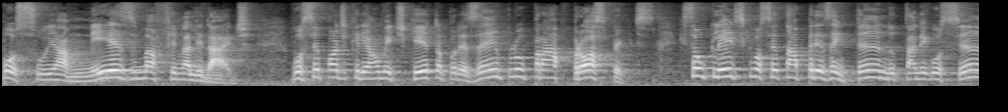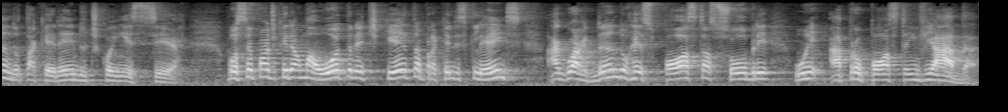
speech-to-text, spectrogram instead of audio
possuem a mesma finalidade. Você pode criar uma etiqueta, por exemplo, para prospects, que são clientes que você está apresentando, está negociando, está querendo te conhecer. Você pode criar uma outra etiqueta para aqueles clientes aguardando resposta sobre a proposta enviada.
